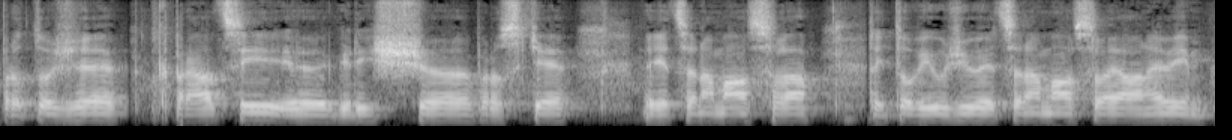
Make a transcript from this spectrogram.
protože k práci, když prostě je cena másla, teď to využiju, je cena másla, já nevím,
